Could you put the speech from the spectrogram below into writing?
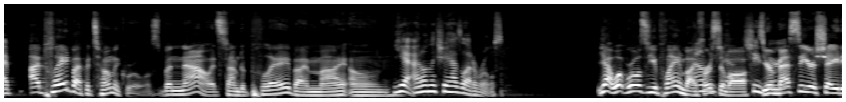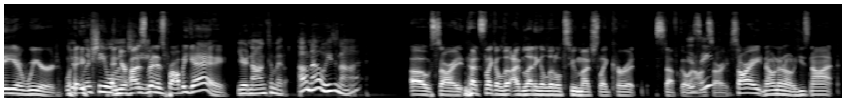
I, I played by Potomac rules, but now it's time to play by my own. yeah, I don't think she has a lot of rules. Yeah, what rules are you playing by? First of she- all, she's you're very- messy, you're shady, you're weird. And your husband is probably gay. You're non committal. Oh, no, he's not. Oh, sorry. That's like a little. I'm letting a little too much like current stuff going Is on. he? Sorry, sorry. No, no, no. He's not.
